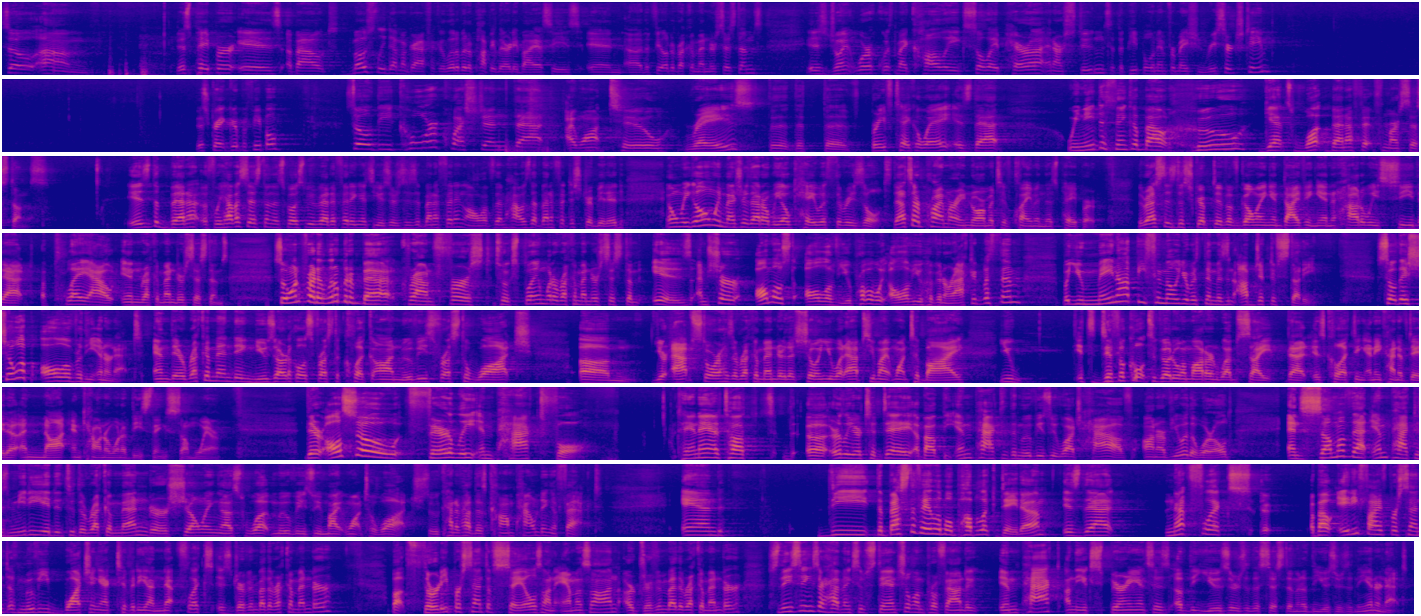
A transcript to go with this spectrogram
So um, this paper is about mostly demographic, a little bit of popularity biases in uh, the field of recommender systems. It is joint work with my colleague Sole Pera and our students at the People and Information Research Team. This great group of people. So the core question that I want to raise, the, the, the brief takeaway, is that we need to think about who gets what benefit from our systems. Is the if we have a system that's supposed to be benefiting its users, is it benefiting all of them? How is that benefit distributed? And when we go and we measure that, are we okay with the results? That's our primary normative claim in this paper. The rest is descriptive of going and diving in and how do we see that play out in recommender systems. So I want to provide a little bit of background first to explain what a recommender system is. I'm sure almost all of you, probably all of you, have interacted with them, but you may not be familiar with them as an object of study. So they show up all over the internet, and they're recommending news articles for us to click on, movies for us to watch. Um, your app store has a recommender that's showing you what apps you might want to buy. You, it's difficult to go to a modern website that is collecting any kind of data and not encounter one of these things somewhere. They're also fairly impactful. Tanya talked uh, earlier today about the impact that the movies we watch have on our view of the world, and some of that impact is mediated through the recommender showing us what movies we might want to watch. So we kind of have this compounding effect. And the, the best available public data is that Netflix, uh, about 85% of movie watching activity on Netflix is driven by the recommender. About 30% of sales on Amazon are driven by the recommender. So these things are having substantial and profound impact on the experiences of the users of the system and of the users of the internet.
